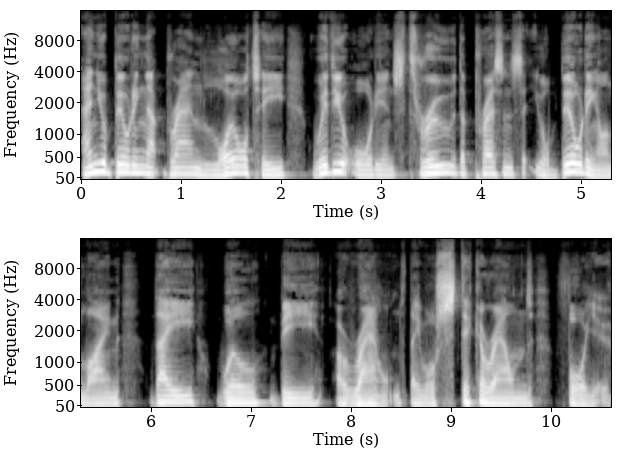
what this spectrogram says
and you're building that brand loyalty with your audience through the presence that you're building online, they will be around. They will stick around for you.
